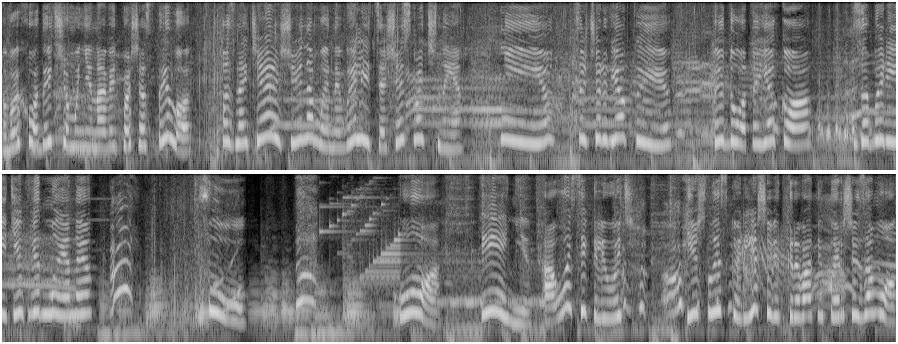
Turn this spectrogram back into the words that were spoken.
Виходить, що мені навіть пощастило. Означає, що і на мене виліться щось смачне. Ні, це черв'яки. Гидота яка? Заберіть їх від мене. Фу. О, Енні, а ось і ключ. Пішли скоріше відкривати перший замок.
